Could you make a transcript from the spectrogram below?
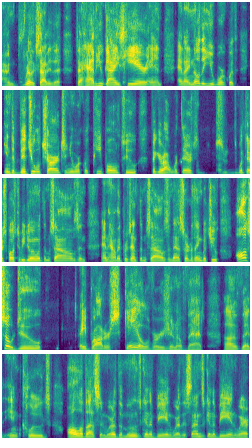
I'm really excited to to have you guys here and and I know that you work with individual charts and you work with people to figure out what they're what they're supposed to be doing with themselves and and how they present themselves and that sort of thing but you also do a broader scale version of that uh, that includes all of us and where the moon's going to be and where the sun's going to be and where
